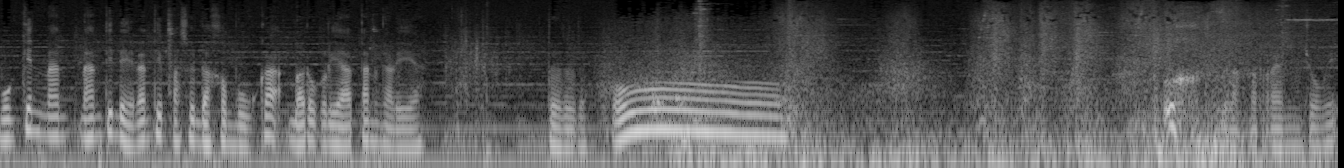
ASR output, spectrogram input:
Mungkin nanti deh nanti pas sudah kebuka baru kelihatan kali ya. Tuh tuh tuh. Oh uh gila keren cuy.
